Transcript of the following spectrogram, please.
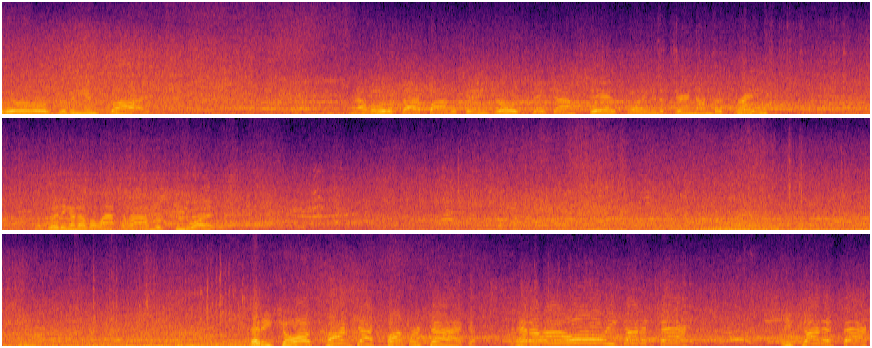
Ooh, to the inside. Now the little car found the St. Rose, stayed downstairs, going into turn number three. Completing another lap around the speedway. Eddie Shaw, contact bumper tag. And around, oh, he got it back. He got it back.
